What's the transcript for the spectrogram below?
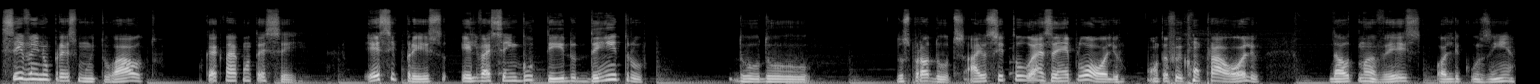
Se vem no preço muito alto, o que é que vai acontecer? Esse preço ele vai ser embutido dentro do, do dos produtos. Aí eu cito um exemplo, óleo. Ontem eu fui comprar óleo da última vez, óleo de cozinha.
